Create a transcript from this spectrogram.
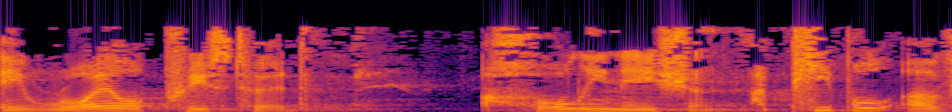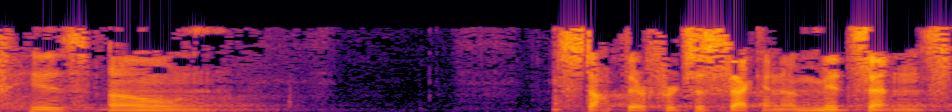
a royal priesthood, a holy nation, a people of his own. Stop there for just a second, a mid sentence.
